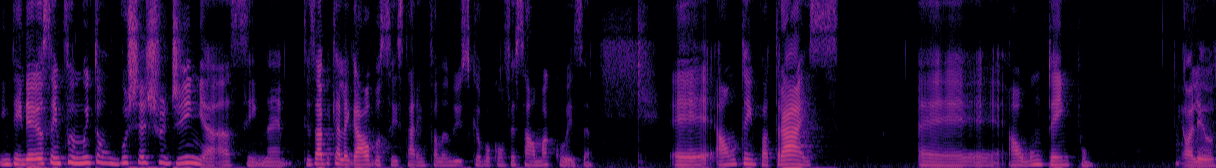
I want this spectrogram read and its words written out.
Entendeu? Eu sempre fui muito bochechudinha, assim, né? Você sabe que é legal vocês estarem falando isso, que eu vou confessar uma coisa. É, há um tempo atrás, é, há algum tempo, olha, eu,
